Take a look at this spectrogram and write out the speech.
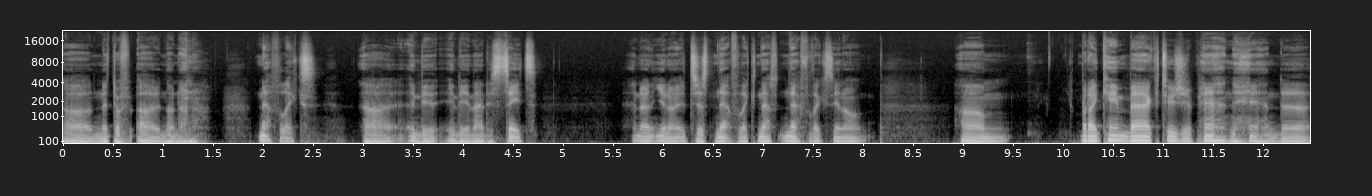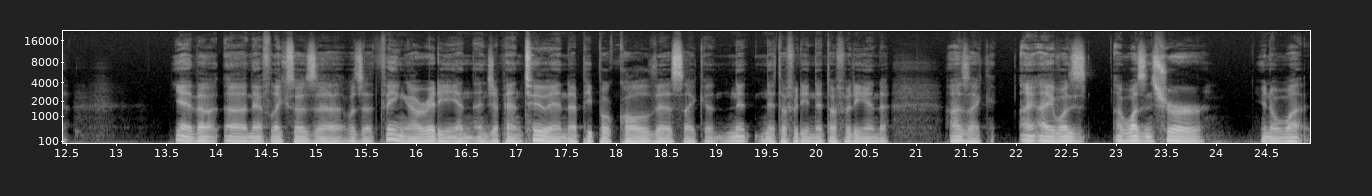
uh, Netf- uh no no no Netflix uh in the in the United States, and then you know it's just Netflix Nef- Netflix you know, um, but I came back to Japan and uh, yeah the uh, Netflix was a was a thing already in, in Japan too, and uh, people call this like a net Netofuri Netofuri, and uh, I was like I I was I wasn't sure, you know what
